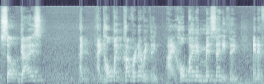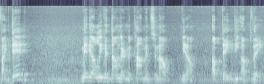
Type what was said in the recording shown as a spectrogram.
So, guys, I, I hope I covered everything. I hope I didn't miss anything. And if I did, maybe I'll leave it down there in the comments and I'll, you know, update the update.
